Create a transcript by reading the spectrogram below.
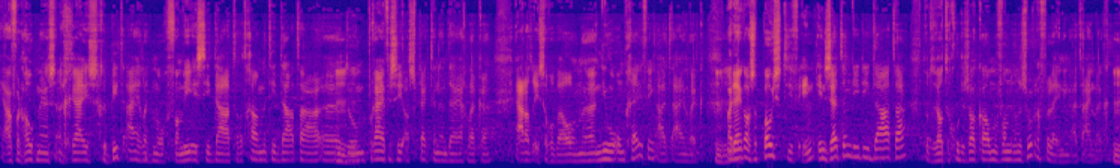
ja, voor een hoop mensen een grijs gebied eigenlijk nog. Van wie is die data? Wat gaan we met die data mm. doen? Privacy aspecten en dergelijke. Ja, dat is toch wel een nieuwe omgeving uiteindelijk. Mm. Maar ik denk als we positief in, inzetten, die, die data, dat het wel ten goede zal komen van, van de zorgverlening uiteindelijk. -hmm.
